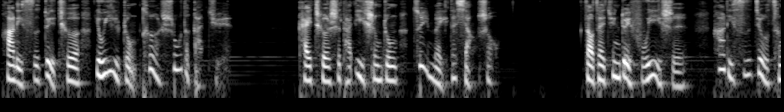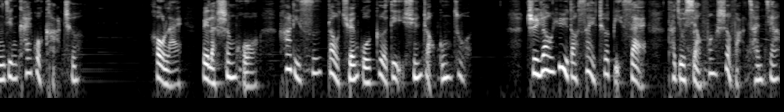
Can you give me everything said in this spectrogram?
哈里斯对车有一种特殊的感觉，开车是他一生中最美的享受。早在军队服役时，哈里斯就曾经开过卡车。后来，为了生活，哈里斯到全国各地寻找工作。只要遇到赛车比赛，他就想方设法参加。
